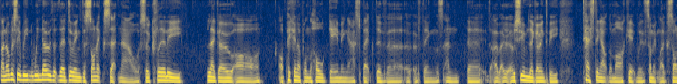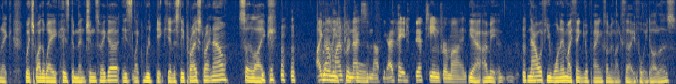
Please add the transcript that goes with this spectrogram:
And obviously we we know that they're doing the Sonic set now, so clearly Lego are are picking up on the whole gaming aspect of uh, of things, and I, I assume they're going to be testing out the market with something like Sonic, which by the way, his Dimensions figure is like ridiculously priced right now. So like I got mine for next to nothing. I paid fifteen for mine. yeah, I mean now if you want him, I think you're paying something like 30 dollars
